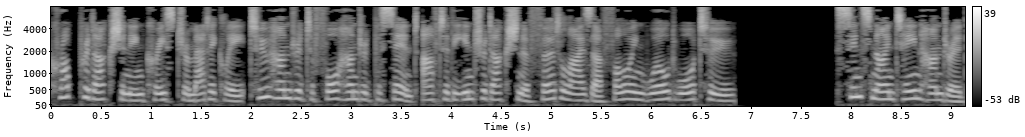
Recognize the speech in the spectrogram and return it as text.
Crop production increased dramatically 200 to 400% after the introduction of fertilizer following World War II. Since 1900,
